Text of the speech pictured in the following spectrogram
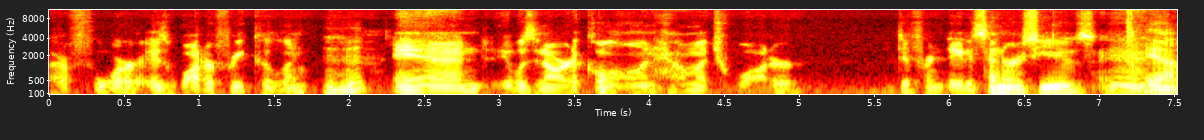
or for is water-free cooling, Mhm. and it was an article on how much water different data centers use. And Yeah.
